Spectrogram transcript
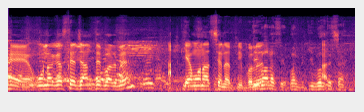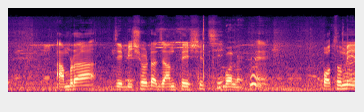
হ্যাঁ ওনার কাছ থেকে জানতে পারবেন। কেমন আছেন আপনি? বলেন। চান? আমরা যে বিষয়টা জানতে এসেছি হ্যাঁ প্রথমেই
